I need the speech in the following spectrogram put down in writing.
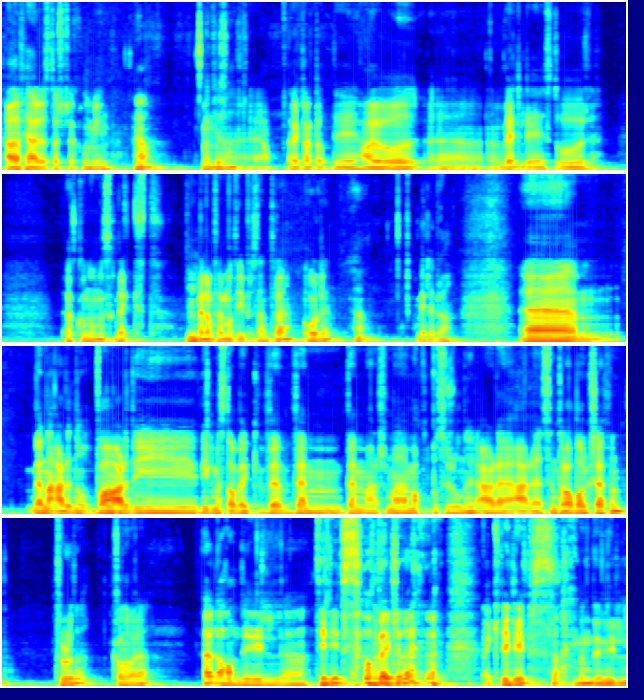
ja, det er fjerde største økonomien. Ja. Men eh, ja, det er klart at de har jo eh, veldig stor økonomisk vekst. Mm. Mellom 5 og 10 tror jeg, årlig. Ja. Veldig bra. Eh, men er det noe, hva er det de vil med Stabæk? Hvem, hvem- er det som er maktposisjoner? Er det, er det sentralbanksjefen? Tror du det? Kan det være? Er det han de vil eh, til livs? Håper jeg ikke det? Det er ikke til livs, men de vil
